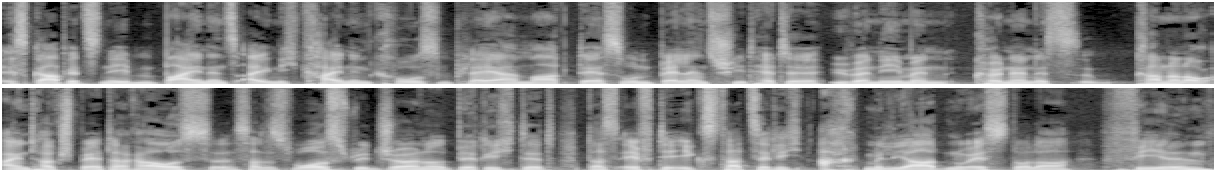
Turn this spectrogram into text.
es gab jetzt neben Binance eigentlich keinen großen Player im Markt, der so ein Balance Sheet hätte übernehmen können. Es kam dann auch einen Tag später raus, das hat das Wall Street Journal berichtet, dass FTX tatsächlich 8 Milliarden US-Dollar fehlen.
